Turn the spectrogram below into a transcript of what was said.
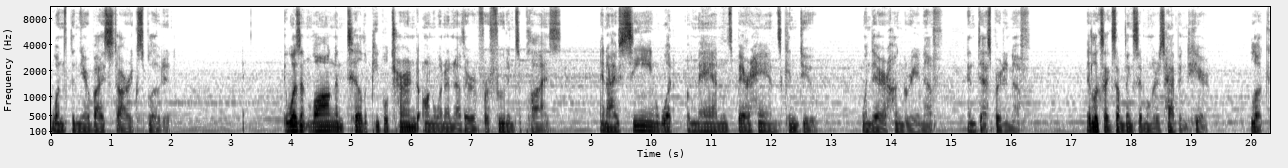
once the nearby star exploded. It wasn't long until the people turned on one another for food and supplies, and I've seen what a man's bare hands can do when they're hungry enough and desperate enough. It looks like something similar has happened here. Look,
